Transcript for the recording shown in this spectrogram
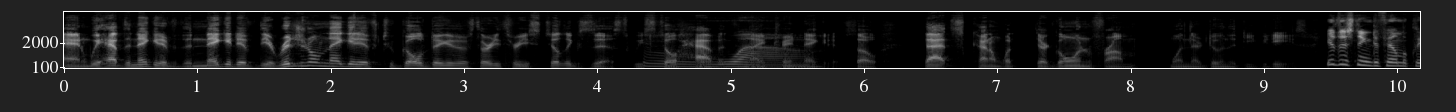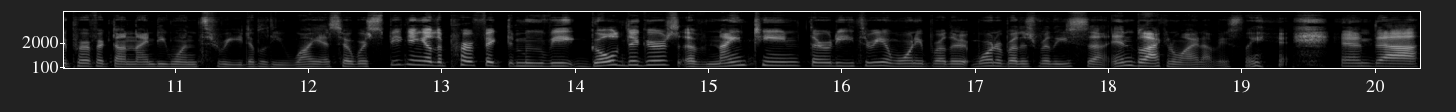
and we have the negative. The negative, the original negative to Gold Digger of 33 still exists. We still have it, the nitrate wow. negative. So that's kind of what they're going from when they're doing the DVDs. You're listening to Filmically Perfect on 91.3 WYSO. We're speaking of the perfect movie, Gold Diggers of 1933, a Warner, Brother, Warner Brothers release uh, in black and white, obviously. and uh,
